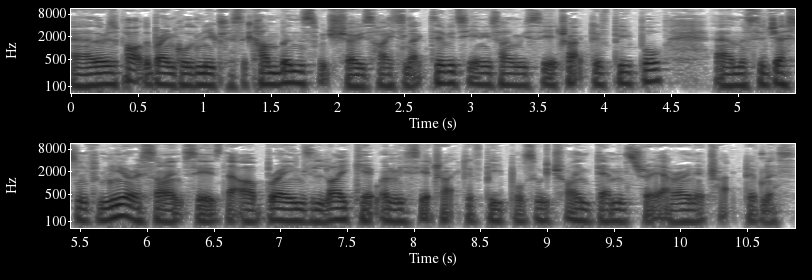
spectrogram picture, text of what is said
Uh, there is a part of the brain called the nucleus accumbens, which shows heightened activity anytime we see attractive people. And the suggestion from neuroscience is that our brains like it when we see attractive people, so we try and demonstrate our own attractiveness.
